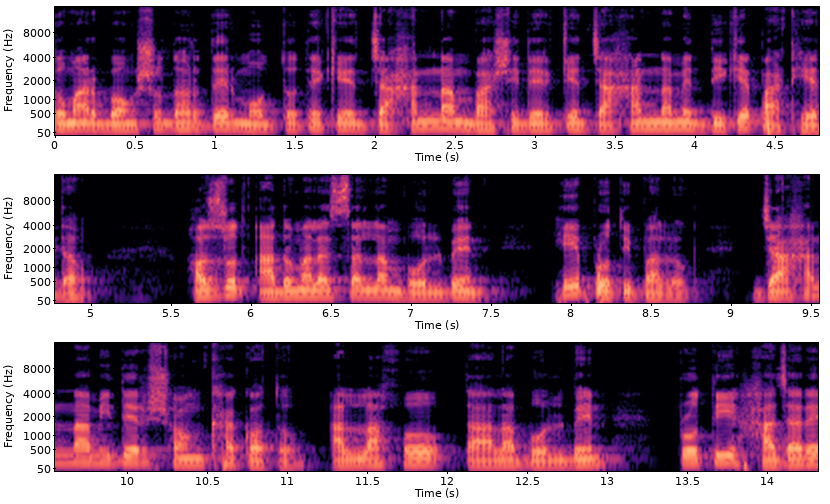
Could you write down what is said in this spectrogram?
তোমার বংশধরদের মধ্য থেকে জাহান্নামবাসীদেরকে জাহান্নামের দিকে পাঠিয়ে দাও। হজরত আদম আলাহিসাল্লাম বলবেন, হে প্রতিপালক, জাহান্নামীদের সংখ্যা কত? আল্লাহ তাআলা বলবেন, প্রতি হাজারে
